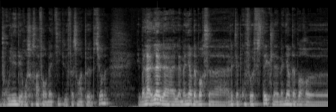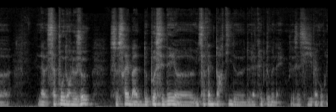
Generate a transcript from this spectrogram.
brûler des ressources informatiques de façon un peu absurde. Et ben là, là la, manière d'avoir ça, avec la proof of stake, la manière d'avoir euh, sa peau dans le jeu, ce serait bah, de posséder euh, une certaine partie de, la crypto-monnaie. Je sais si j'ai pas compris,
